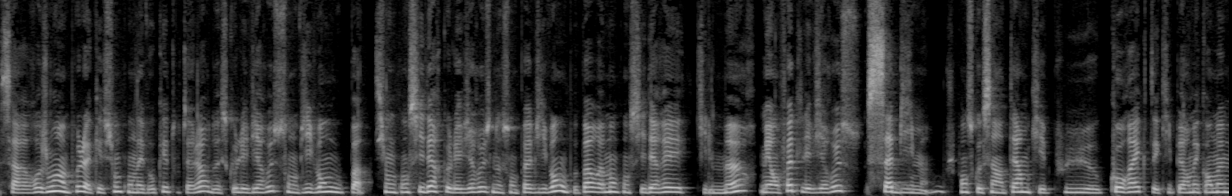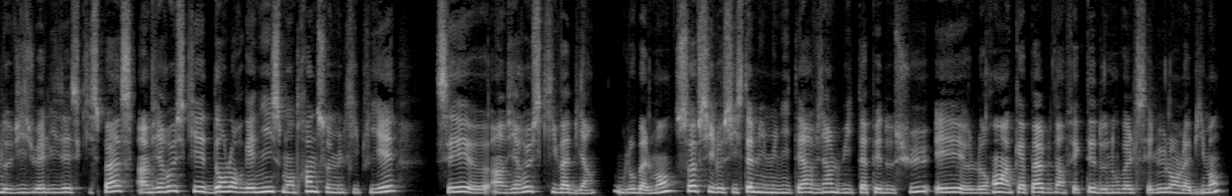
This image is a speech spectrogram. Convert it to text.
Ça rejoint un peu la question qu'on évoquait tout à l'heure de est-ce que les virus sont vivants ou pas. Si on considère que les virus ne sont pas vivants, on peut pas vraiment considérer qu'ils meurent, mais en fait les virus s'abîment. Je pense que c'est un terme qui est plus euh, correct et qui permet quand même de visualiser ce qui se passe. Un virus qui est dans l'organisme en train de se multiplier, c'est euh, un virus qui va bien globalement, sauf si le système immunitaire vient lui taper dessus et le rend incapable d'infecter de nouvelles cellules en l'abîmant.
